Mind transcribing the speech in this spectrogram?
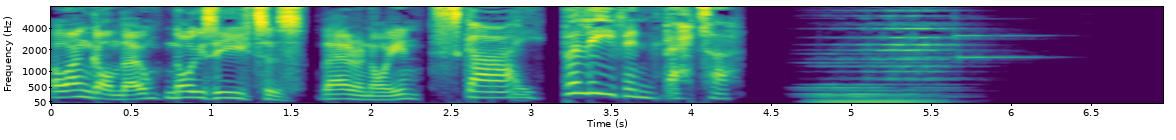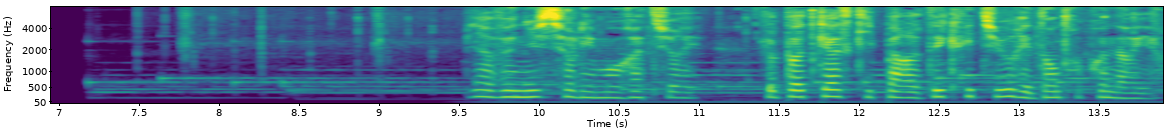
Oh, hang on though. Noisy eaters. They're annoying. Sky. Believe in better. Bienvenue sur Les mots raturés, le podcast qui parle d'écriture et d'entrepreneuriat.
